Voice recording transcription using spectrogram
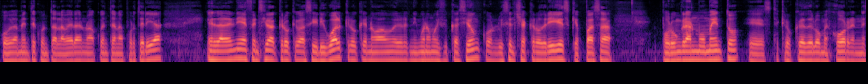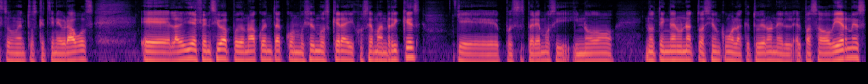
obviamente con Talavera no cuenta en la portería. En la línea defensiva creo que va a seguir igual, creo que no va a haber ninguna modificación con Luis El Chaca Rodríguez que pasa por un gran momento. Este, creo que es de lo mejor en estos momentos que tiene Bravos. Eh, la línea defensiva pues no cuenta con Moisés Mosquera y José Manríquez, que pues esperemos y, no, no tengan una actuación como la que tuvieron el, pasado viernes.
